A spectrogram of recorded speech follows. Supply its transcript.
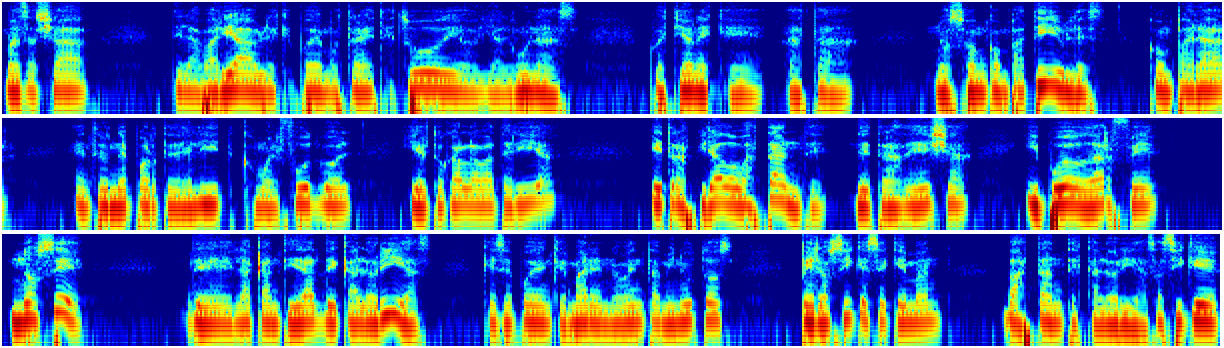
más allá de las variables que puede mostrar este estudio y algunas cuestiones que hasta no son compatibles, comparar entre un deporte de élite como el fútbol y el tocar la batería, he transpirado bastante detrás de ella y puedo dar fe, no sé, de la cantidad de calorías que se pueden quemar en 90 minutos, pero sí que se queman bastantes calorías. Así que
